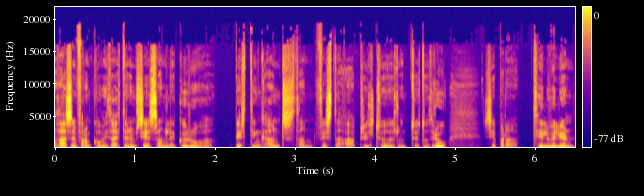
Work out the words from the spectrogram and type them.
að það sem framkom í þættinum sé sannleikur og að byrting hans þann 1. april 2023 sé bara tilviljun.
